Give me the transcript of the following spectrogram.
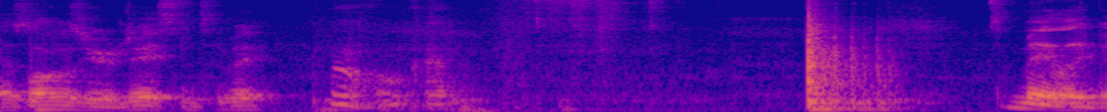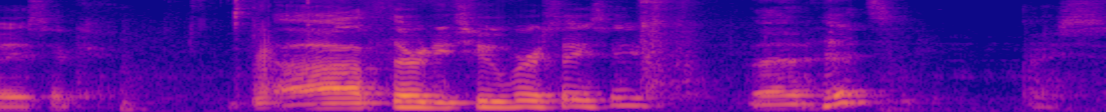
as long as you're adjacent to me. Oh, okay. It's melee basic. Uh, thirty-two versus AC. That hits. Nice.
